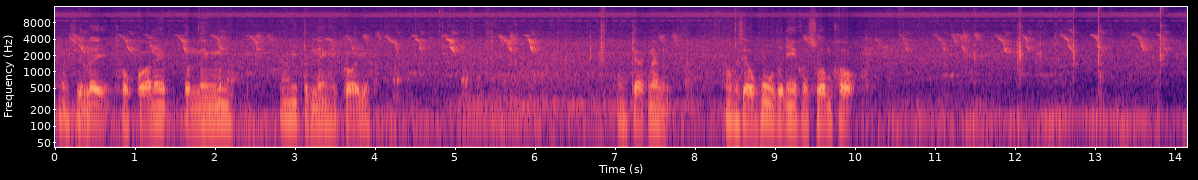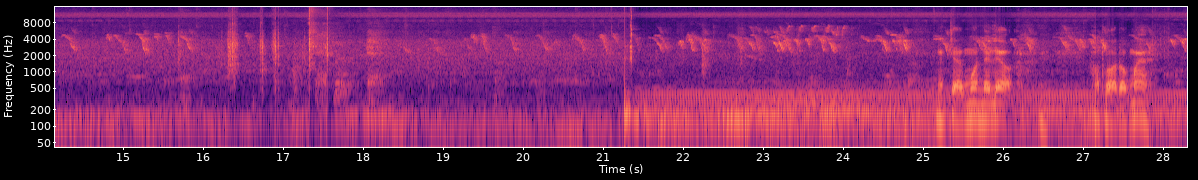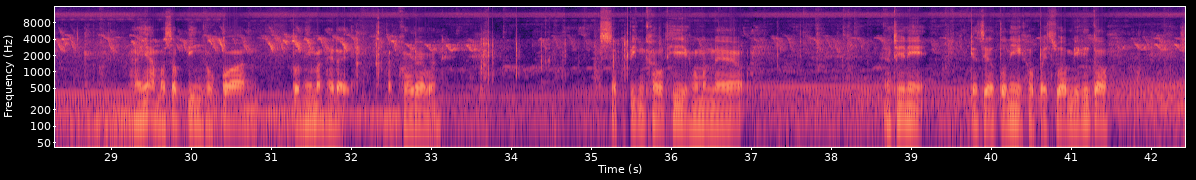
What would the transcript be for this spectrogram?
เอาเสือไล่เขากอในตำแหน่งมันมันมีตำแหน่งให้กออยู่ หลังจากนั้น เขาก็จะเอาหูตัวนี้เขาสวมเขาหลังจากม้วนได้แล้วเขาถอดออกมาให้ย่ามาสปริงเขาก่อนตัวนี้มันให้ได้ครับเขาเรียกว่าสปริงเข้าที่ของมันแล้ว ที่นี่กระเจียวตัวนี้เขาไปสวมบีกคือเก่า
